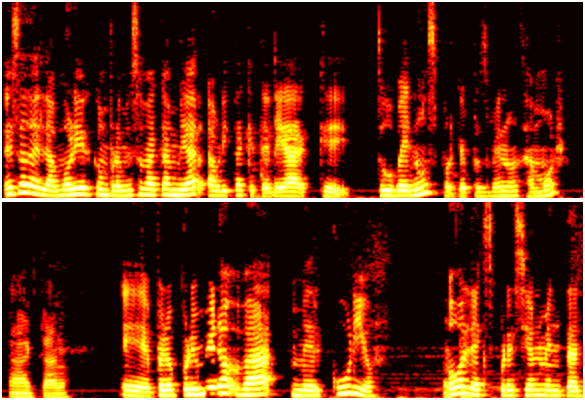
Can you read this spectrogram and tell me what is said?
Eso del amor y el compromiso va a cambiar ahorita que te lea que tu Venus, porque pues Venus amor. Ah, claro. Eh, pero primero va Mercurio o la expresión mental.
